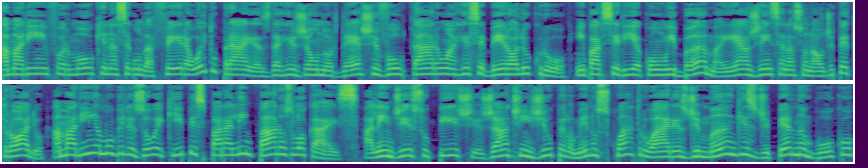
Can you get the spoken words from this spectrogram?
A Marinha informou que na segunda-feira, oito praias da região Nordeste voltaram a receber óleo cru. Em parceria com o IBAMA e a Agência Nacional de Petróleo, a Marinha mobilizou equipes para limpar os locais. Além disso, o piche já atingiu pelo menos quatro áreas de mangues de Pernambuco,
